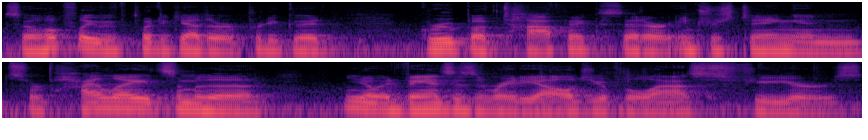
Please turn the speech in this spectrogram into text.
So hopefully we've put together a pretty good group of topics that are interesting and sort of highlight some of the you know, advances in radiology over the last few years.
